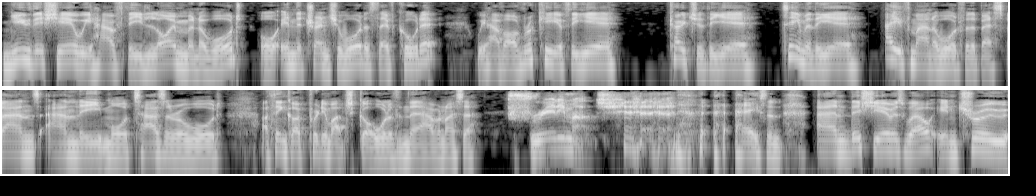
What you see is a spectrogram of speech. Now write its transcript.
New this year, we have the lineman award or in the trench award, as they've called it. We have our rookie of the year, Coach of the Year, Team of the Year, Eighth Man Award for the Best Fans, and the Mortaza Award. I think I've pretty much got all of them there, haven't I, sir? Pretty much. Excellent. And this year as well, in true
